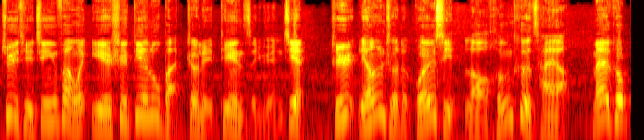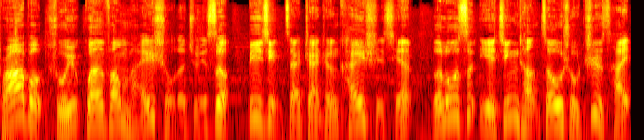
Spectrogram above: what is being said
具体经营范围也是电路板这类电子元件。至于两者的关系，老亨特猜啊。Michael Bravo 属于官方买手的角色，毕竟在战争开始前，俄罗斯也经常遭受制裁，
